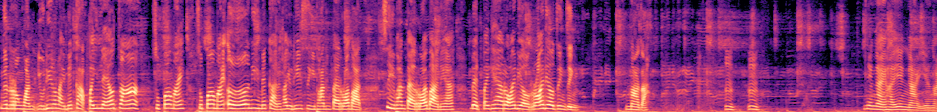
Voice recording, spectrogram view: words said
เงินรางวัลอยู่ที่เท่าไหร่เมกะไปแล้วจ้าซูเปอร์ไหมซูเปอร์ไหมเออนี่เมกะนะคะอยู่ที่ 4,800 บาท 4,800 บาทเนี่ยเบ็ดไปแค่ร้อยเดียวร้อยเดียวจริงๆมาจ้ะอืมอืมยังไงคะยังไงยังไง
